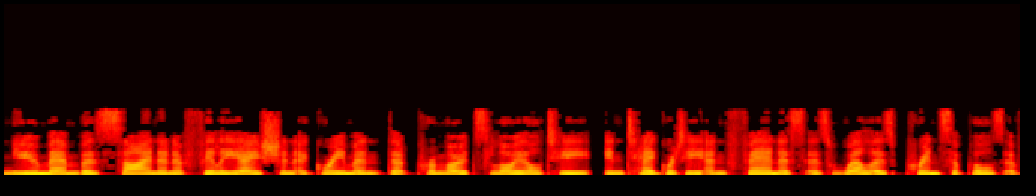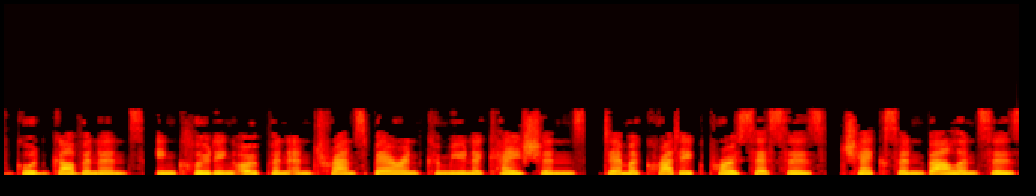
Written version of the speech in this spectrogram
new members sign an affiliation agreement that promotes loyalty, integrity and fairness as well as principles of good governance, including open and transparent communications, democratic processes, checks and balances,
